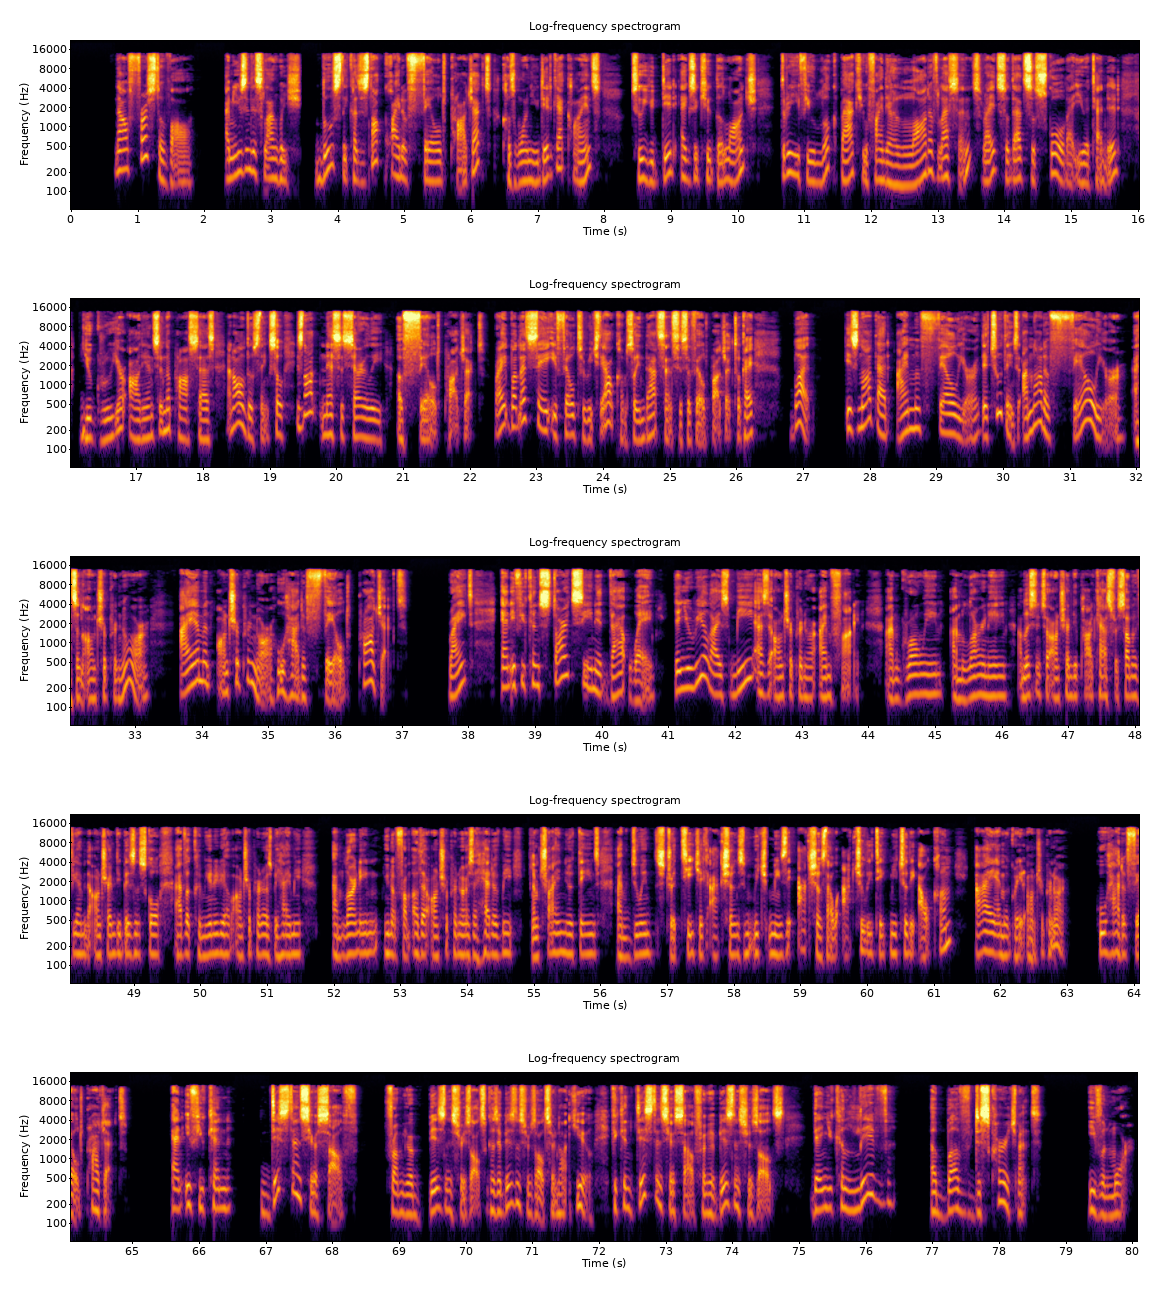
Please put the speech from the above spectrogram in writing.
Now, first of all, I'm using this language loosely because it's not quite a failed project. Because one, you did get clients. Two, you did execute the launch. Three, if you look back, you'll find there are a lot of lessons, right? So that's the school that you attended. You grew your audience in the process and all of those things. So it's not necessarily a failed project, right? But let's say it failed to reach the outcome. So in that sense, it's a failed project. Okay. But it's not that I'm a failure. There are two things. I'm not a failure as an entrepreneur. I am an entrepreneur who had a failed project, right? And if you can start seeing it that way, then you realize me as the entrepreneur, I'm fine. I'm growing. I'm learning. I'm listening to EntreMD podcast. For some of you, I'm in the EntreMD business school. I have a community of entrepreneurs behind me. I'm learning, you know, from other entrepreneurs ahead of me. I'm trying new things. I'm doing strategic actions, which means the actions that will actually take me to the outcome. I am a great entrepreneur who had a failed project. And if you can distance yourself from your business results because your business results are not you. If you can distance yourself from your business results, then you can live above discouragement even more,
